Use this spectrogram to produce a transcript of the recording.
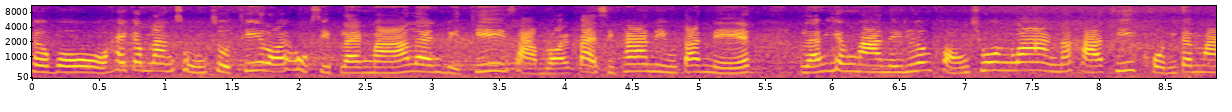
Turbo ให้กำลังสูงสุดที่ 160 แรงม้า แรงบิดที่ 385 นิวตันเมตร และยังมาในเรื่องของช่วงล่างนะคะ ที่ขนกันมา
